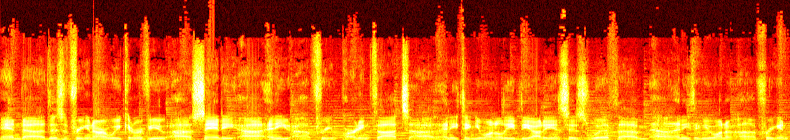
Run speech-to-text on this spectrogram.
and uh, this is freaking Our Week in Review. Uh, Sandy, uh, any uh, freaking parting thoughts? Anything you want to leave the audiences with? Um, anything you want to freaking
